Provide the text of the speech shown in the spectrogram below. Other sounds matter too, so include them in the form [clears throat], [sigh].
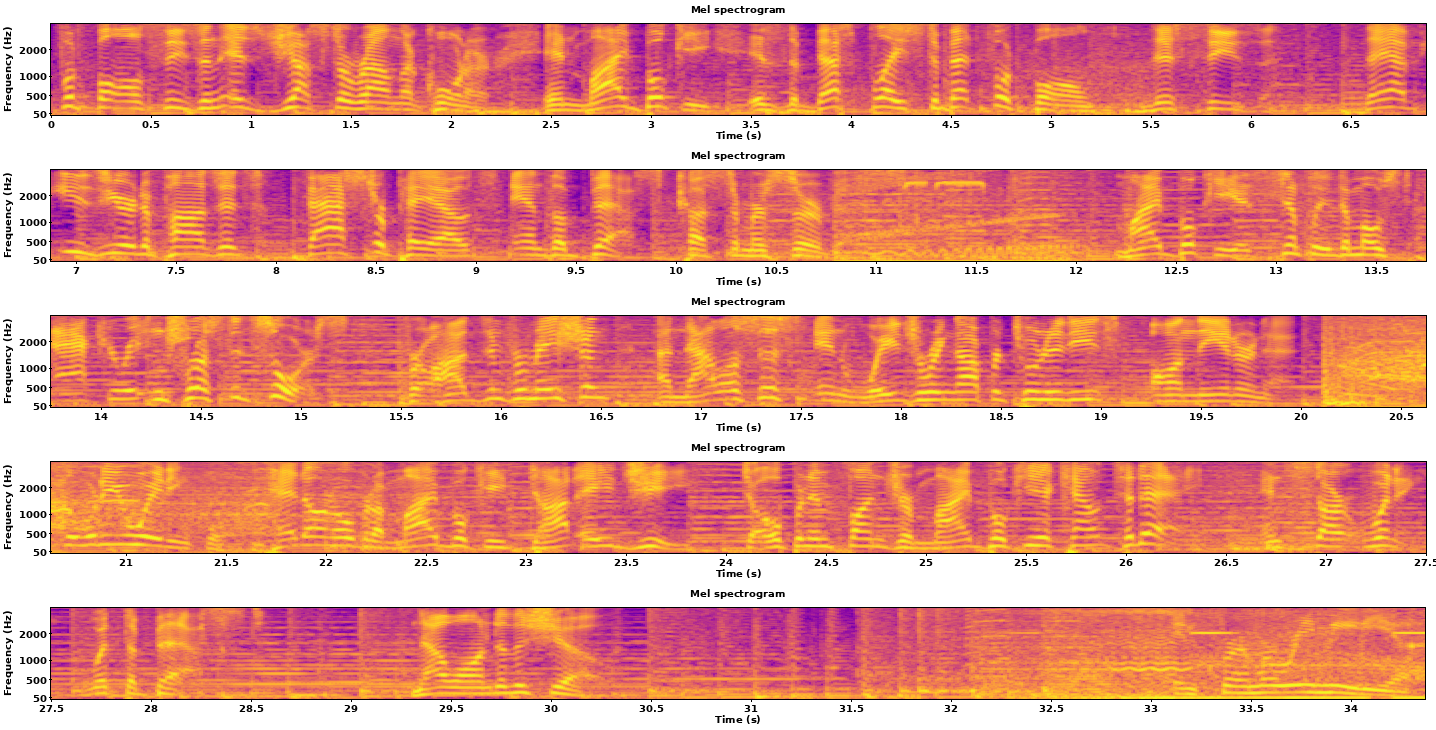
Football season is just around the corner, and MyBookie is the best place to bet football this season. They have easier deposits, faster payouts, and the best customer service. MyBookie is simply the most accurate and trusted source for odds information, analysis, and wagering opportunities on the internet. So what are you waiting for? Head on over to mybookie.ag to open and fund your MyBookie account today and start winning with the best. Now on to the show. Infirmary Media.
